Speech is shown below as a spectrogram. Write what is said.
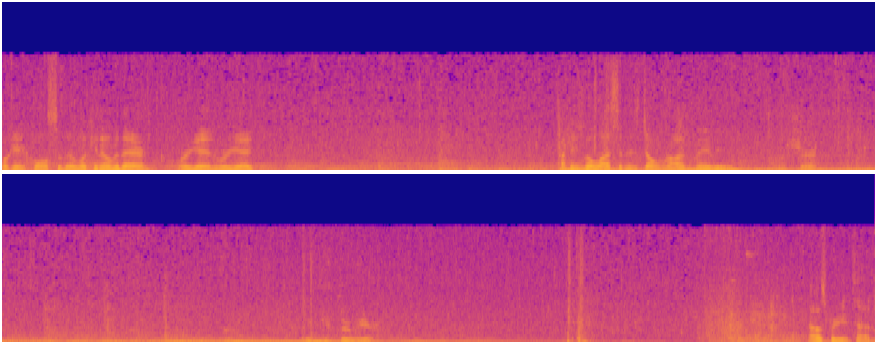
Okay, cool. So they're looking over there. We're good, we're good. I think the lesson is don't run, maybe? I'm not sure. We can get through here. That was pretty intense.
